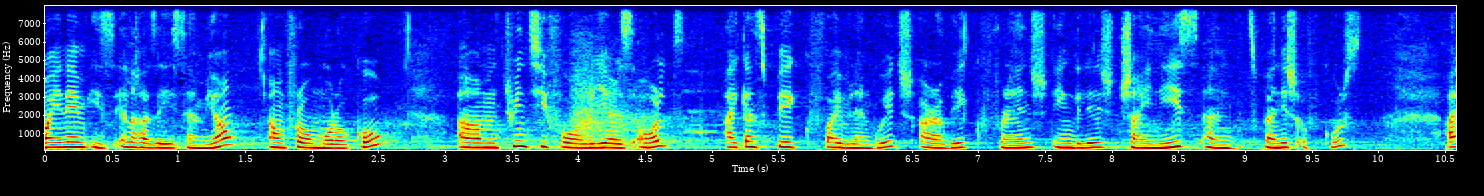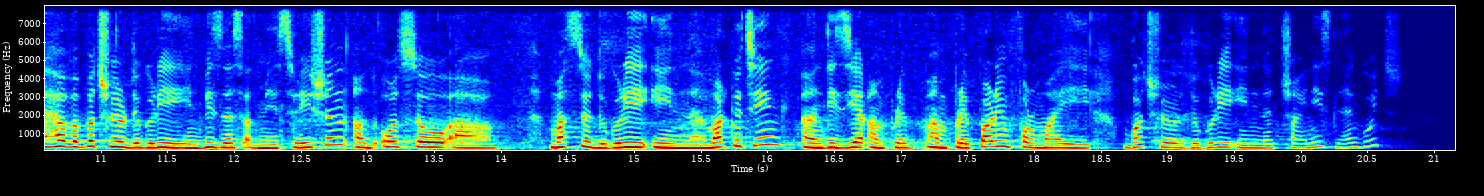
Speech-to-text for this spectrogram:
My name is El Ghazali Samia. I'm from Morocco. I'm 24 years old. I can speak five languages, Arabic, French, English, Chinese, and Spanish, of course. I have a bachelor degree in business administration and also a master degree in marketing. And this year I'm, pre I'm preparing for my bachelor degree in Chinese language.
